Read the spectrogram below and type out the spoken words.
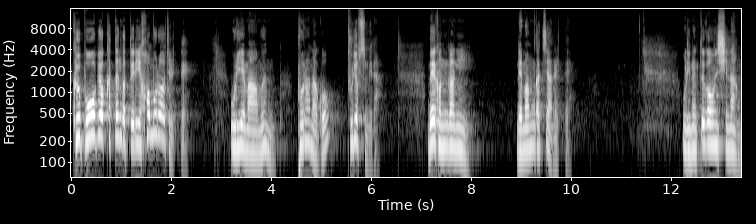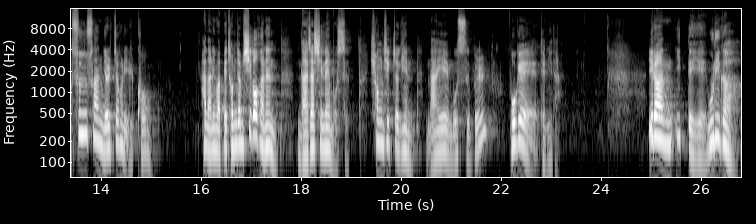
그 보호벽 같은 것들이 허물어질 때, 우리의 마음은 불안하고 두렵습니다. 내 건강이 내 마음 같지 않을 때, 우리는 뜨거운 신앙, 순수한 열정을 잃고 하나님 앞에 점점 식어가는 나 자신의 모습, 형식적인 나의 모습을 보게 됩니다. 이러한 이때에 우리가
